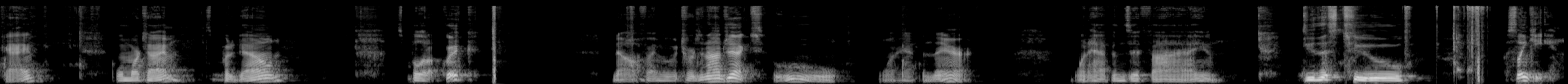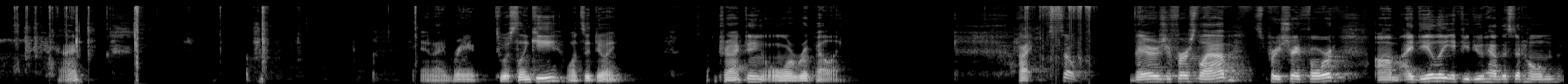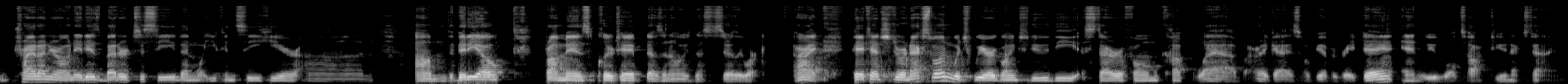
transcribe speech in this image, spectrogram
Okay. One more time. Let's put it down. Let's pull it up quick. Now, if I move it towards an object, ooh, what happened there? What happens if I do this to a slinky? Okay. And I bring it to a slinky. What's it doing? Attracting or repelling? All right, so there's your first lab. It's pretty straightforward. Um, ideally, if you do have this at home, try it on your own. It is better to see than what you can see here on um, the video. Problem is, clear tape doesn't always necessarily work. All right, pay attention to our next one, which we are going to do the Styrofoam Cup Lab. All right, guys, hope you have a great day, and we will talk to you next time.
